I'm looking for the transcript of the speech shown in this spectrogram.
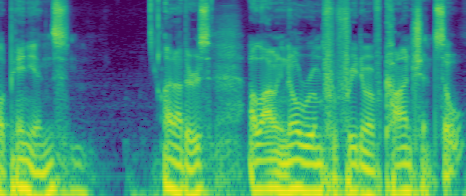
opinions on others, allowing no room for freedom of conscience. So.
